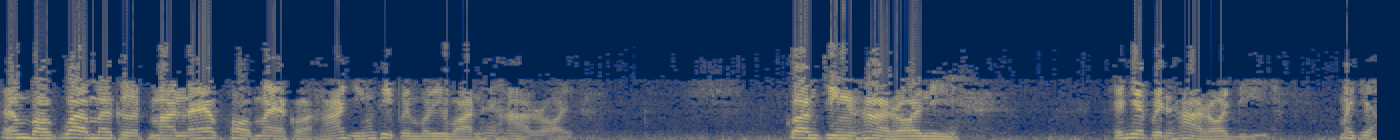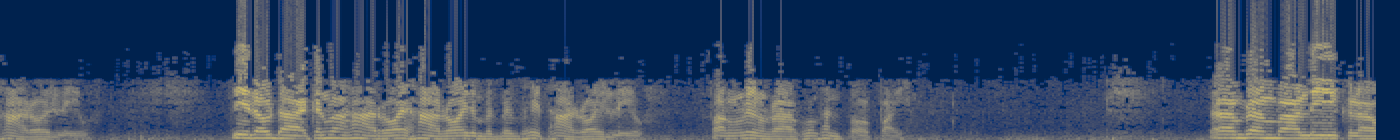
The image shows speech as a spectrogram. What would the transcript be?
แต่บอกว่าเมื่อเกิดมาแล้วพ่อแม่ก็หาหญิงที่เป็นบริวารให้ห้าร้อยความจริงห้าร้อยนี่ เห็นจะเป็นห้าร้อยดี ไม่ใช่ห้าร้อยเลว ที่เราด่ากันว่าห้าร้อยห้าร้อยมันเป็นเพศห้าร้อยเลว ฟังเรื่องราวของท่านต่อไป ตามพระบาลีกล่าว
